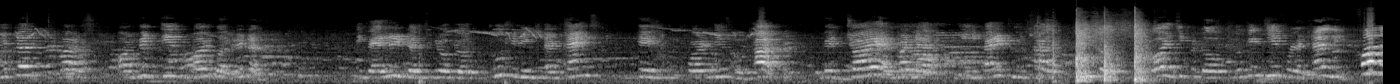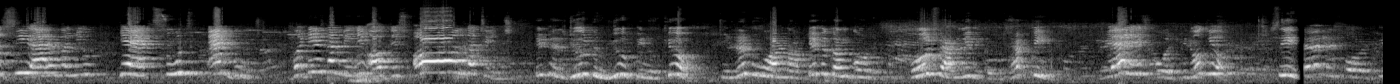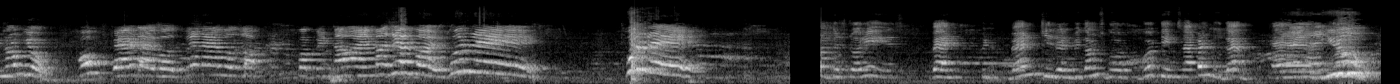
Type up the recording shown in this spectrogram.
little verse, on which these words were written. The fairy returns Pinocchio two shillings and thanks him for his good heart. With joy and wonder, he carried to his house. Pinocchio, go and see Pinocchio, looking cheerful and healthy. Father, see, I have a new cap, suit, and boots. What is the meaning of this all the change? It is due to you, Pinocchio. Children who are naughty become good. Whole family becomes happy. children becomes good, good things happen to them. and you.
